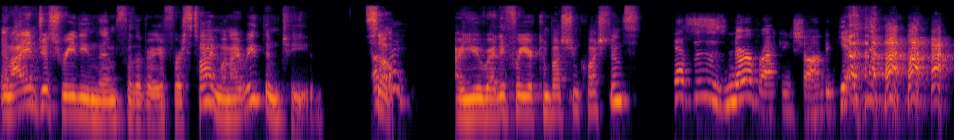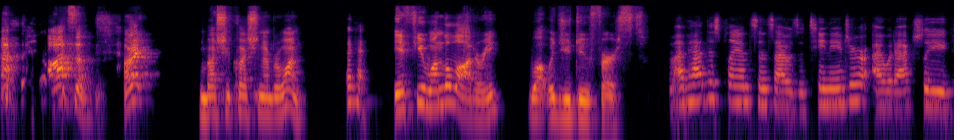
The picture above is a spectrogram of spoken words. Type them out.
and I am just reading them for the very first time when I read them to you. So, Okay. are you ready for your combustion questions? Yes, this is nerve wracking, Shawn, but yes. awesome. All right. Combustion question number one. Okay. If you won the lottery, what would you do first? I've had this plan since I was a teenager. I would actually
